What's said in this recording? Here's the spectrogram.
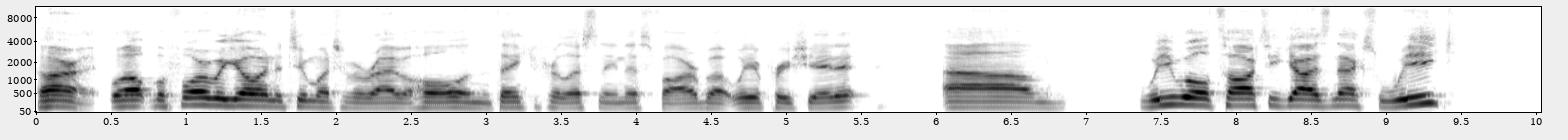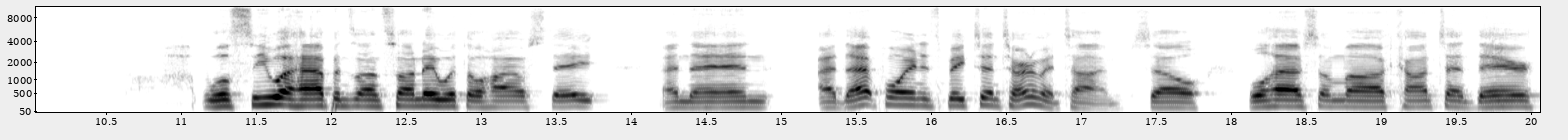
All right. Well, before we go into too much of a rabbit hole, and thank you for listening this far, but we appreciate it. Um, we will talk to you guys next week. We'll see what happens on Sunday with Ohio State. And then at that point, it's Big Ten tournament time. So we'll have some uh, content there.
